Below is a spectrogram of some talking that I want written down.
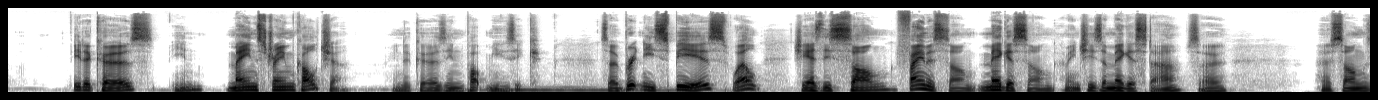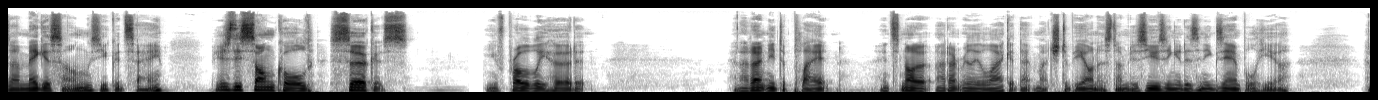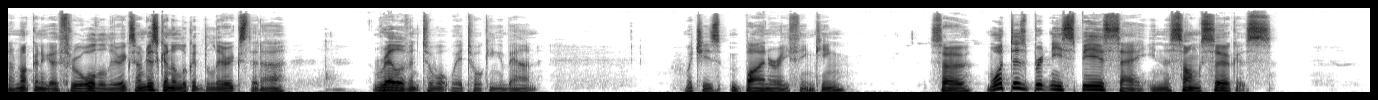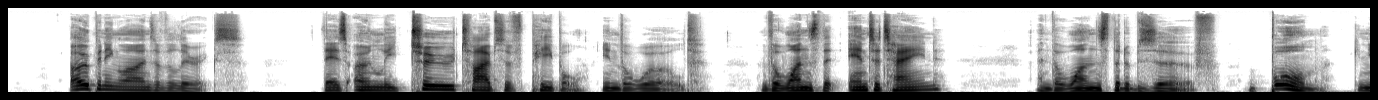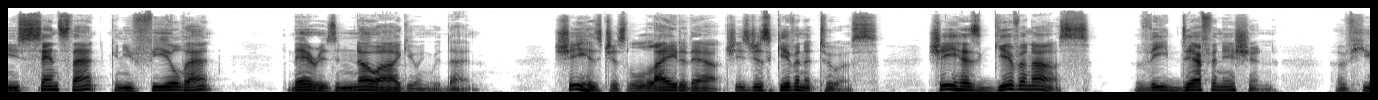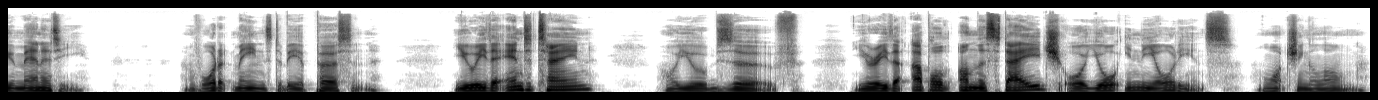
it occurs in mainstream culture, it occurs in pop music. So Britney Spears, well, she has this song, famous song, mega song. I mean, she's a mega star, so her songs are mega songs, you could say. Here's this song called Circus. You've probably heard it. And I don't need to play it. It's not, I don't really like it that much, to be honest. I'm just using it as an example here. And I'm not going to go through all the lyrics. I'm just going to look at the lyrics that are relevant to what we're talking about, which is binary thinking. So, what does Britney Spears say in the song Circus? Opening lines of the lyrics There's only two types of people in the world the ones that entertain and the ones that observe. Boom! Can you sense that? Can you feel that? There is no arguing with that. She has just laid it out. She's just given it to us. She has given us the definition of humanity, of what it means to be a person. You either entertain or you observe. You're either up on the stage or you're in the audience watching along.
